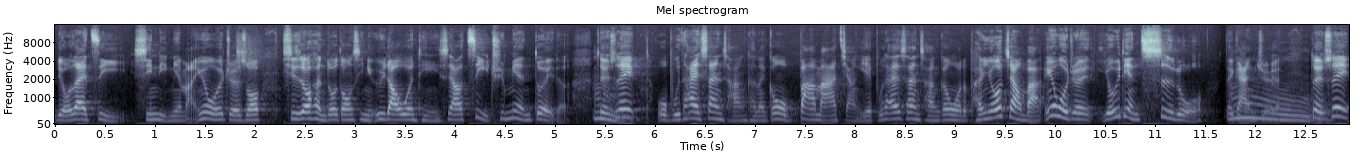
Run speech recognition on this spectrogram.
留在自己心里面嘛，因为我会觉得说，其实有很多东西你遇到问题你是要自己去面对的，对，嗯、所以我不太擅长可能跟我爸妈讲，也不太擅长跟我的朋友讲吧，因为我觉得有一点赤裸。的感觉，嗯、对，所以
